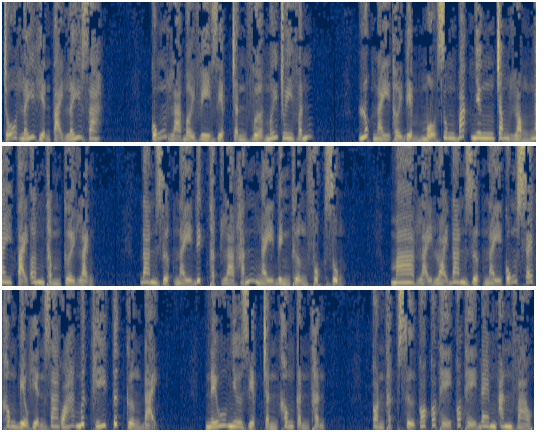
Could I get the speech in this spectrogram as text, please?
chỗ lấy hiện tại lấy ra, cũng là bởi vì diệp trần vừa mới truy vấn, lúc này thời điểm mộ dung bác nhưng trong lòng ngay tại âm thầm cười lạnh, đan dược này đích thật là hắn ngày bình thường phục dụng, mà lại loại đan dược này cũng sẽ không biểu hiện ra quá mức khí tức cường đại. Nếu như diệp trần không cẩn thận, còn thật sự có có thể có thể đem ăn vào.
